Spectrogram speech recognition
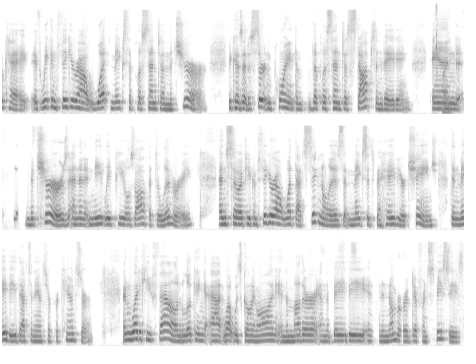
okay, if we can figure out what makes the placenta mature, because at a certain point, the, the placenta stops invading and right. it matures and then it neatly peels off at delivery. And so, if you can figure out what that signal is that makes its behavior change, then maybe that's an answer for cancer. And what he found looking at what was going on in the mother and the baby in a number of different species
